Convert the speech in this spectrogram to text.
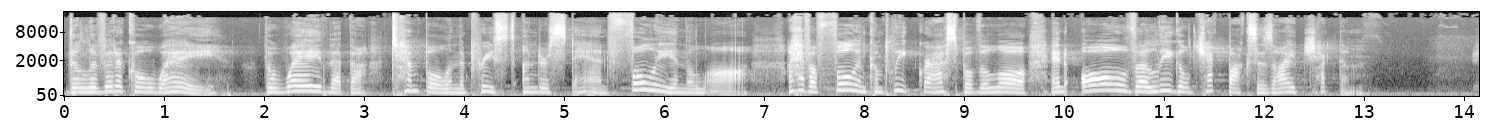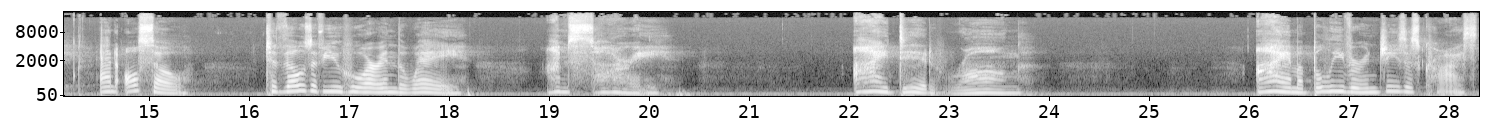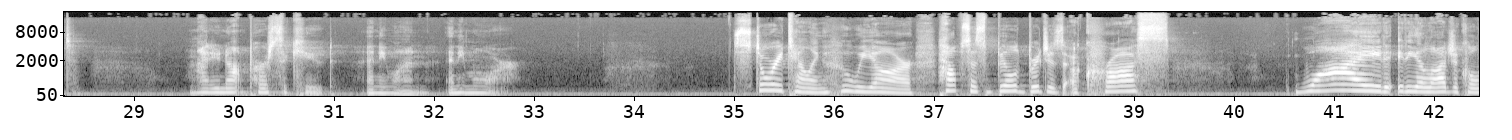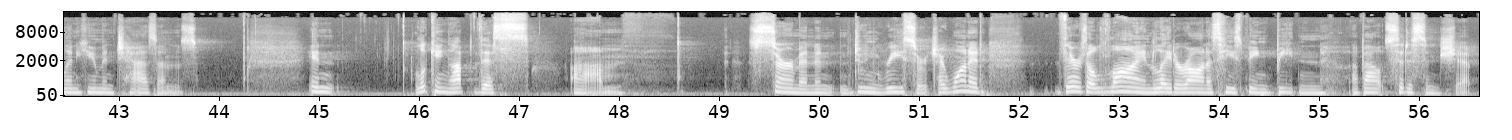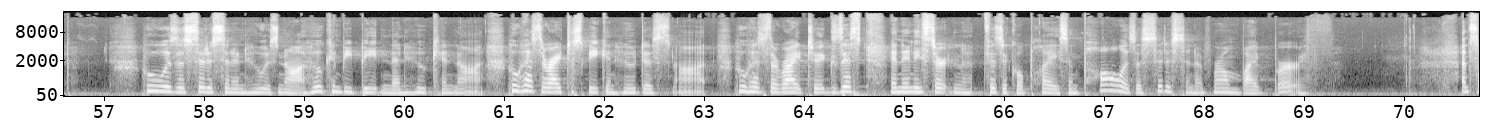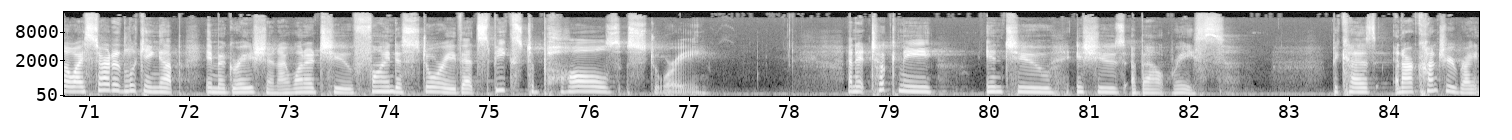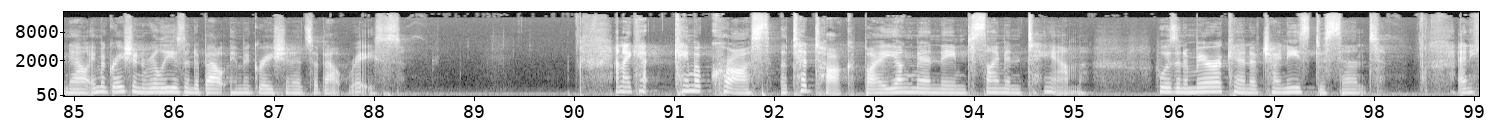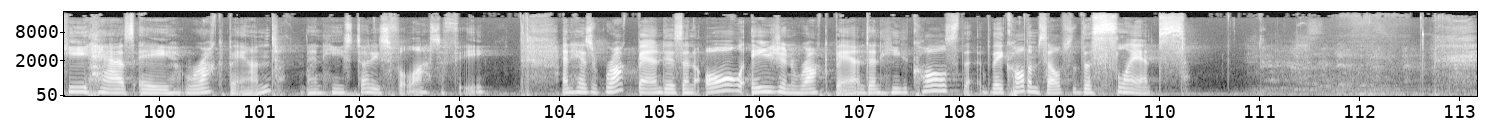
the Levitical way, the way that the temple and the priests understand fully in the law. I have a full and complete grasp of the law, and all the legal checkboxes, I check them. And also, to those of you who are in the way, I'm sorry. I did wrong. I am a believer in Jesus Christ. I do not persecute anyone anymore. Storytelling who we are helps us build bridges across wide ideological and human chasms. In looking up this um, sermon and doing research, I wanted, there's a line later on as he's being beaten about citizenship who is a citizen and who is not, who can be beaten and who cannot, who has the right to speak and who does not, who has the right to exist in any certain physical place. And Paul is a citizen of Rome by birth. And so I started looking up immigration. I wanted to find a story that speaks to Paul's story. And it took me into issues about race because in our country right now, immigration really isn't about immigration, it's about race. And I came across a TED talk by a young man named Simon Tam, who is an American of Chinese descent. And he has a rock band and he studies philosophy. And his rock band is an all Asian rock band, and he calls the, they call themselves the Slants.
